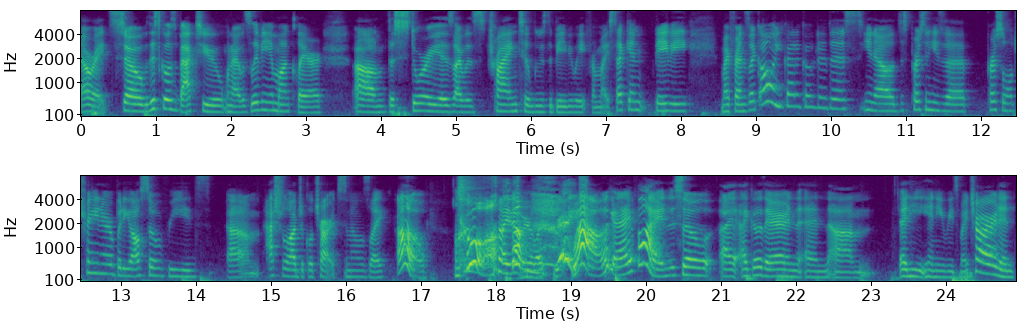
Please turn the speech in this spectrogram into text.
All right. So this goes back to when I was living in Montclair. Um, the story is I was trying to lose the baby weight from my second baby. My friend's like, "Oh, you got to go to this. You know, this person. He's a personal trainer, but he also reads um, astrological charts." And I was like, "Oh." Cool. I know. You're like, great. wow okay fine so i, I go there and and um and he and he reads my chart and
